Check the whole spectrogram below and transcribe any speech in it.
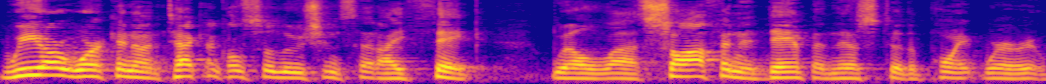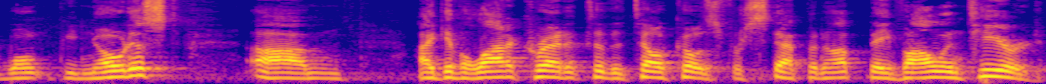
We are working on technical solutions that I think will soften and dampen this to the point where it won't be noticed. Um, I give a lot of credit to the telcos for stepping up. They volunteered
